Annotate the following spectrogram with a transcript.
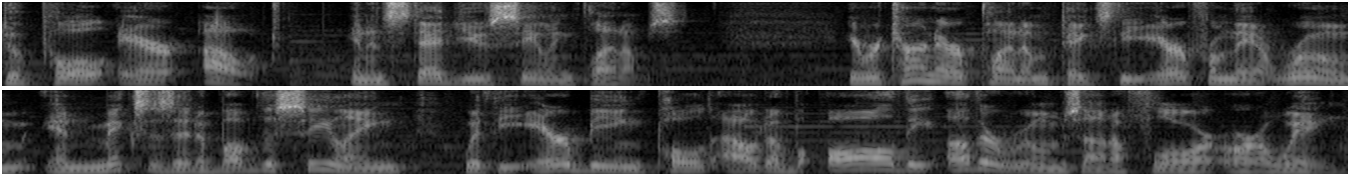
to pull air out and instead use ceiling plenums. A return air plenum takes the air from that room and mixes it above the ceiling with the air being pulled out of all the other rooms on a floor or a wing.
